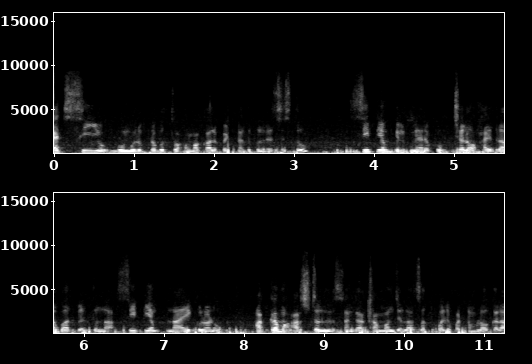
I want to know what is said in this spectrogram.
హెచ్సియు భూములు ప్రభుత్వ అమ్మకాలు పెట్టినందుకు నిరసిస్తూ సిపిఎం పిలుపు మేరకు చలో హైదరాబాద్ వెళ్తున్న సిపిఎం నాయకులను అక్రమ అరెస్టుల నిరసనగా ఖమ్మం జిల్లా సత్తుపల్లి పట్టణంలో గల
